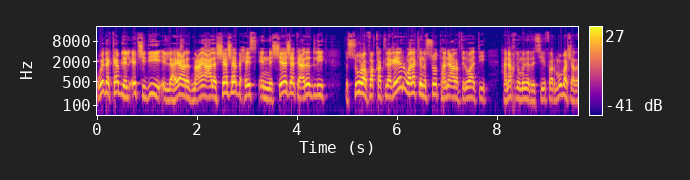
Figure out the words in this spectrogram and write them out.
وده كابل ال HD اللي هيعرض معايا على الشاشة بحيث إن الشاشة تعرض لي الصورة فقط لا غير ولكن الصوت هنعرف دلوقتي هناخده من الريسيفر مباشرة.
